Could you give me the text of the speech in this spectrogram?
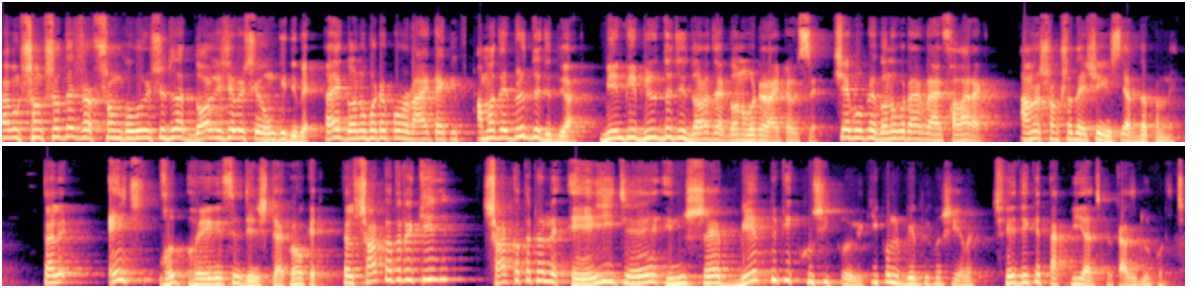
এবং সংসদের সংখ্যাগরিষ্ঠতা দল হিসেবে সে হুমকি দিবে। তাই গণভোটের কোনো রায়টা কি আমাদের বিরুদ্ধে যদি হয়? বিএনপির বিরুদ্ধে যদি ধরা যায় গণভোটের রায়টা হচ্ছে সে বলবে গণভোটের রায় ফালা রাখ আমরা সংসদে এসে গেছি, আর দরকার নেই। তাহলে এই হয়ে গেছে জিনিসটা এখন ওকে তাহলে সার কথাটা কি? সার কথাটা হলো এই যে ইনসে বিএনপিকে খুশি করলে, কি করলে বিএনপি খুশি হবে? সেই দিকে তাকিয়ে আজকের কাজগুলো করছে।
